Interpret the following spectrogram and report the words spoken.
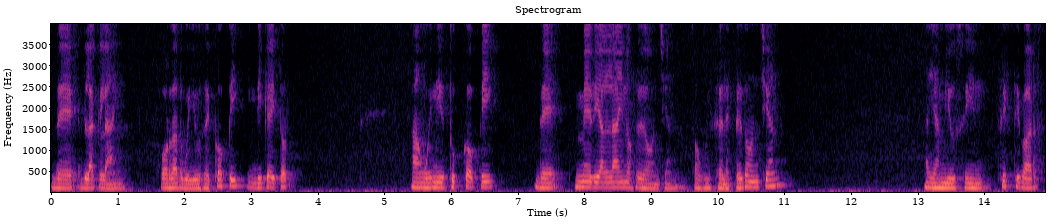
the black line. For that we use the copy indicator and we need to copy the median line of the Donchian. So we select the Donchian. I am using 50 bars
